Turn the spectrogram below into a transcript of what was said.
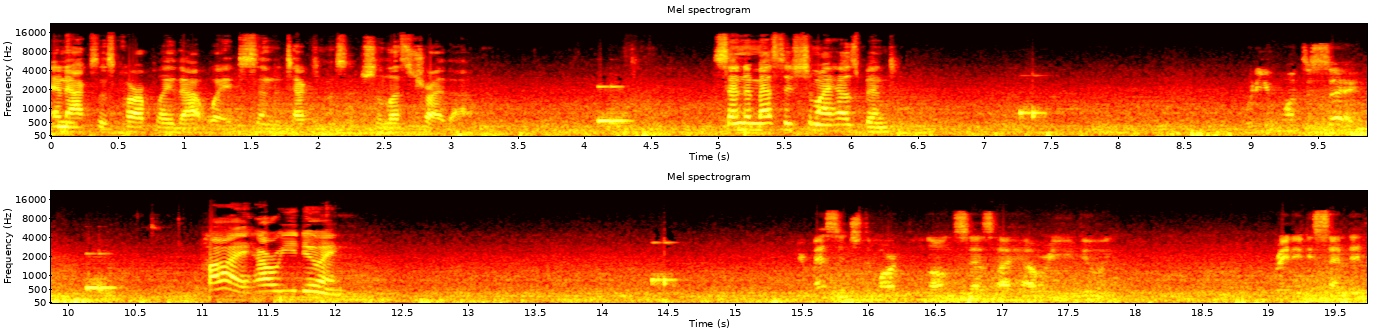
and access CarPlay that way to send a text message. So let's try that. Send a message to my husband. What do you want to say? Hi, how are you doing? Your message to Mark Malone says, Hi, how are you doing? Ready to send it?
